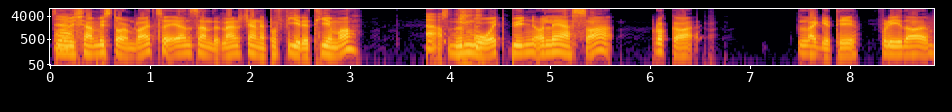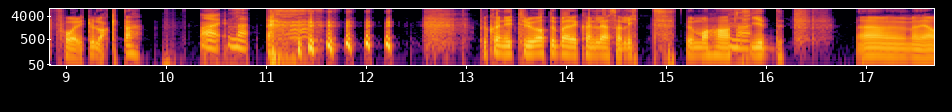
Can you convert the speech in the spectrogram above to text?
Så når Ja. du kommer i Stormlight, så er en senderlansj gjerne på fire timer. Ja. Så du må ikke begynne å lese klokka leggetid, fordi da får ikke du lagt deg. Nei. Nei. du kan ikke tro at du bare kan lese litt. Du må ha Nei. tid. Uh, men ja.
